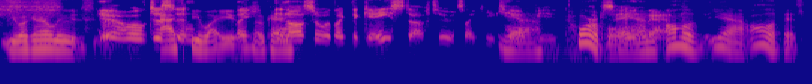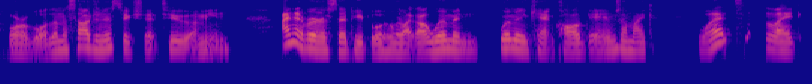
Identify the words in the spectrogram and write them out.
you are going to lose. yeah. Well, just Ask and, BYU, like, okay? and also with like the gay stuff too. It's like you can't yeah, be. horrible, saying man. that. All of yeah, all of it's horrible. The misogynistic shit too. I mean, I never understood people who were like, "Oh, women, women can't call games." I'm like, what? Like,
